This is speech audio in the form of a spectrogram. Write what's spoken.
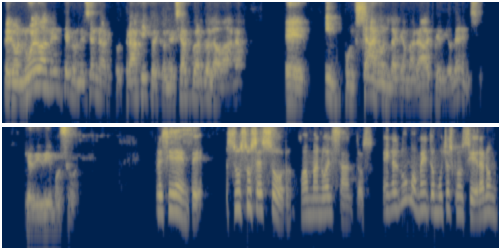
pero nuevamente con ese narcotráfico y con ese acuerdo de La Habana, eh, impulsaron la llamada de violencia que vivimos hoy. Presidente, su sucesor, Juan Manuel Santos, en algún momento muchos consideraron,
